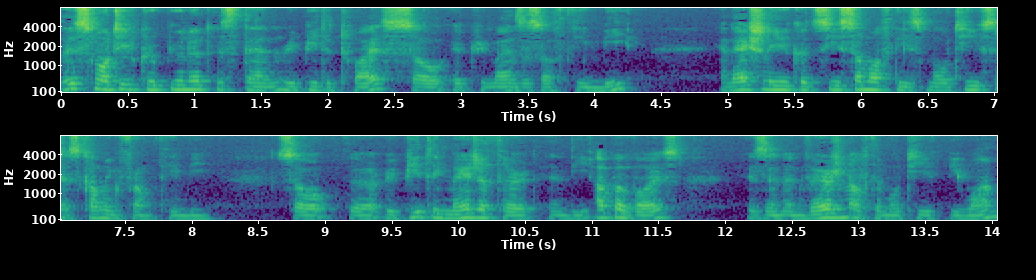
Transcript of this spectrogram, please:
This motif group unit is then repeated twice, so it reminds us of theme B. And actually you could see some of these motifs as coming from theme B. So the repeating major third in the upper voice is an inversion of the motif B1.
